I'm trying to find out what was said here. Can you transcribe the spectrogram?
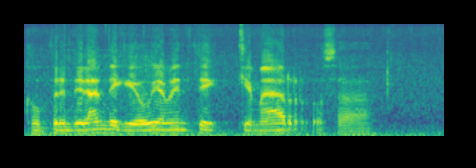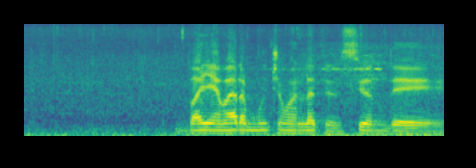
Comprenderán de que obviamente quemar, o sea, va a llamar mucho más la atención de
